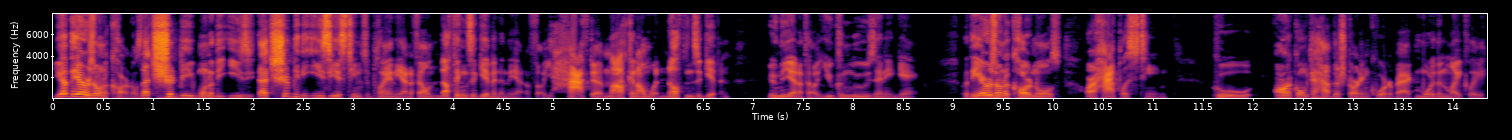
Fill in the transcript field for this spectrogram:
You have the Arizona Cardinals. That should be one of the easy. That should be the easiest team to play in the NFL. Nothing's a given in the NFL. You have to. I'm knocking on what nothing's a given in the NFL. You can lose any game, but the Arizona Cardinals are a hapless team who aren't going to have their starting quarterback more than likely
